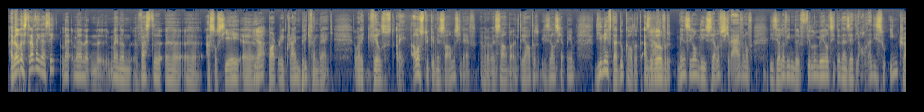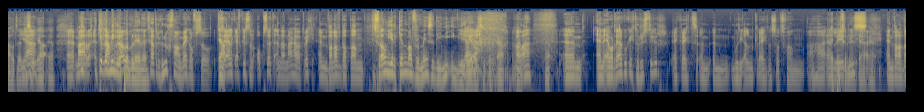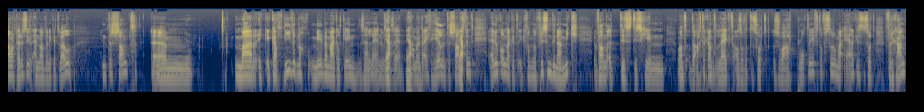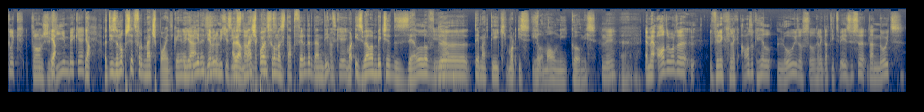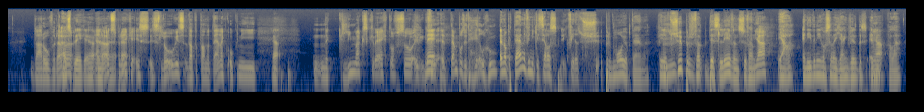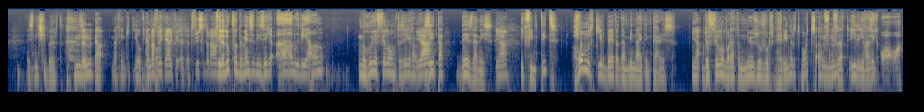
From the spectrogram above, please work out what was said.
En wel, dat is straf dat je dat zegt. Mijn, mijn, mijn vaste eh, associé, eh, Ja. partner in crime, Brik van Dijk, waar ik veel, allee, alle stukken mee samenschrijf, en waar wij samen een theatergezelschap mee hebben, die heeft dat ook altijd. Als het over mensen gaat die zelf schrijven of die zelf in de filmwereld zitten, dan zegt hij, oh, dat is zo in-crowd. Ja. zo- ja, ja. Maar Ik- heb daar er minder wel- problemen. Het gaat er genoeg van weg of zo. Het is eigenlijk even een opzet en daarna gaat het weg. En vanaf dat dan... Het is vooral niet herkenbaar voor mensen die niet in die Ja, wereld ja. zitten. Ja, Voilà. Ja. En hij wordt eigenlijk ook echt rustiger. Hij krijgt een, een Woody Allen krijgt een soort van aha-erlevenis. Epiphany, ja, ja. En vanaf dan wordt hij rustiger. En dan vind ik het wel interessant. Ehm, maar ik, ik had liever nog meer bij Michael Caine zijn lijn willen Ja, zijn. ja. Omdat ik dat echt heel interessant Ja. vind. En ook omdat ik het... Ik vond een frisse dynamiek van... Het is, het is geen... Want de achterkant lijkt alsof het een soort zwaar plot heeft of zo. Maar eigenlijk is het een soort vergankelijk Ja. een beetje. Ja, het is een opzet voor Matchpoint. Ik weet niet of je die hebt heb ik nog niet gezien Ah, wel, Matchpoint gaat een stap verder dan dit, maar is wel een beetje dezelfde thematiek, maar is helemaal niet komisch. Nee. Eh, En met ouder worden vind ik gelijk alles ook heel logisch of zo. Gelijk dat die twee zussen dat nooit daarover hebben. Uitspreken, ja, En ja, ja, uitspreken Is, is logisch. Dat het dan uiteindelijk ook niet ja. een climax krijgt of zo. Ik Nee. vind, het tempo zit heel goed. En op het einde vind ik het zelfs, ik vind het super mooi op het einde. Ik vind Mhm. het super van, des levens. Zo van, ja. Ja, en iedereen gaat zijn gang verder. En Ja. voilà, er is niks gebeurd. Mhm. Zo, ja, dat vind ik heel, heel en dat tof. vind ik eigenlijk het, het frisse eraan. Ik vind het ook voor de mensen die zeggen, ah, Woody Allen, een goede film om te zeggen van, Ja. ziet dat deze dan is. Ja, Ik vind dit honderd keer beter dan Midnight in Paris. ja. De film waar dat hem nu zo voor herinnerd wordt. Of, Mhm. of dat iedereen van zegt, oh,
